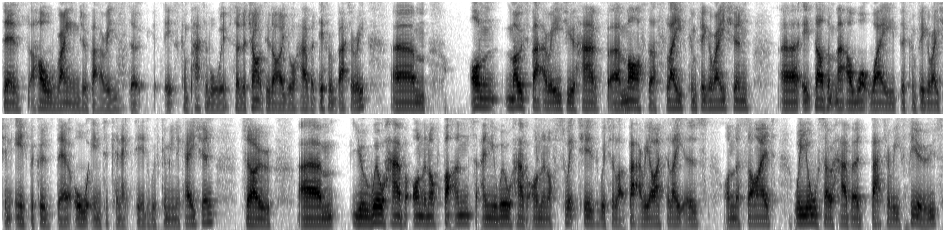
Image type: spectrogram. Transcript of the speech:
there's a whole range of batteries that it's compatible with. So the chances are you'll have a different battery. Um, on most batteries, you have master slave configuration. Uh, it doesn't matter what way the configuration is because they're all interconnected with communication. So um, you will have on and off buttons and you will have on and off switches, which are like battery isolators on the side. We also have a battery fuse.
